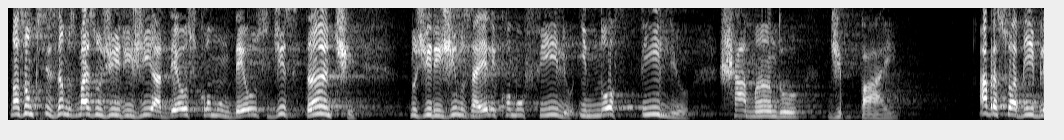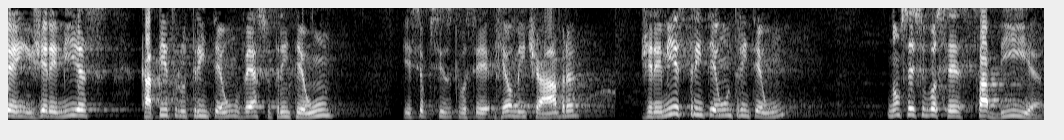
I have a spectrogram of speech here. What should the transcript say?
Nós não precisamos mais nos dirigir a Deus como um Deus distante, nos dirigimos a Ele como filho e no filho, chamando de Pai. Abra sua Bíblia em Jeremias, capítulo 31, verso 31. Esse eu preciso que você realmente abra. Jeremias 31, 31. Não sei se você sabia,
